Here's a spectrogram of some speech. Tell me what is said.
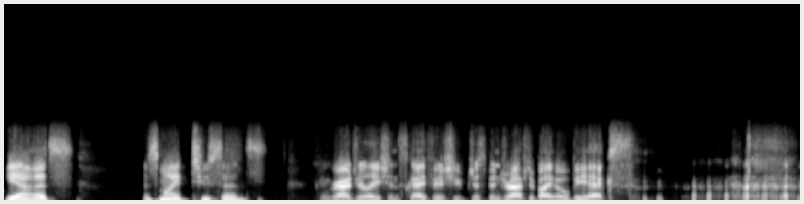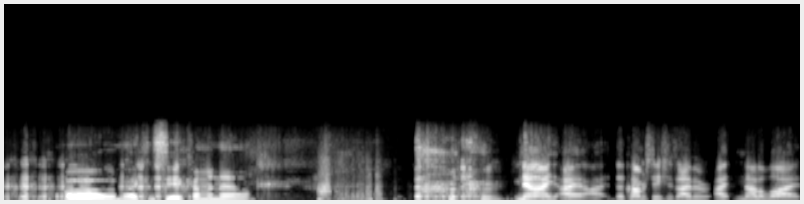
yeah, that's that's my two cents. Congratulations, Skyfish. You've just been drafted by OBX. Oh, I can see it coming now. no, I, I, I, the conversations I've ever, I, not a lot,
